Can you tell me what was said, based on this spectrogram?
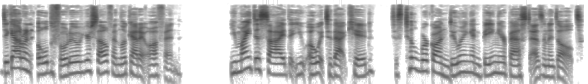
Dig out an old photo of yourself and look at it often. You might decide that you owe it to that kid to still work on doing and being your best as an adult.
